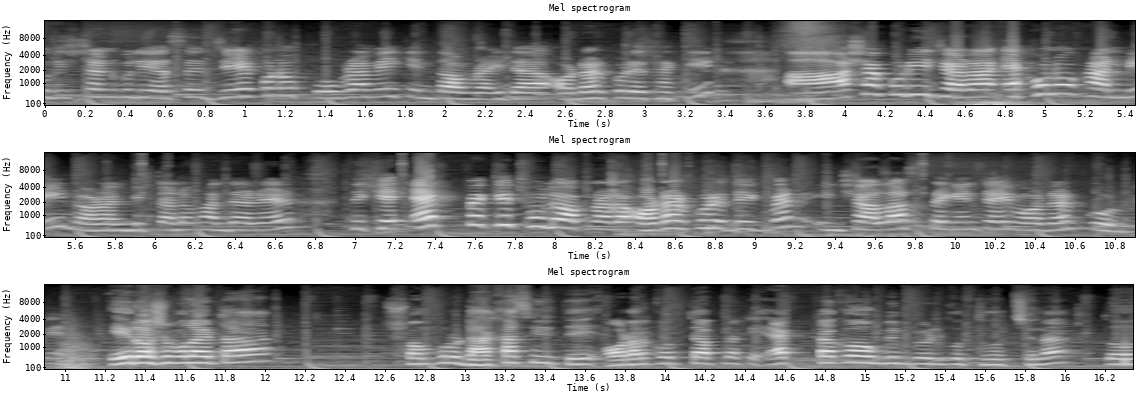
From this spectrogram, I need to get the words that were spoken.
প্রতিষ্ঠানগুলি আছে, যে কোনো প্রোগ্রামেই কিন্তু আমরা এটা অর্ডার করে থাকি। আশা করি যারা এখনও খাননি নড়াইল মিষ্টান্ন ভান্ডারের থেকে এক প্যাকেট হলেও আপনারা অর্ডার করে দেখবেন। ইনশাআল্লাহ সেকেন্ড টাইম অর্ডার করবেন। এই রসমালাইটা সম্পূর্ণ ঢাকা সিটিতে অর্ডার করতে আপনাকে এক টাকাও অগ্রিম পেমেন্ট করতে হচ্ছে না। তো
